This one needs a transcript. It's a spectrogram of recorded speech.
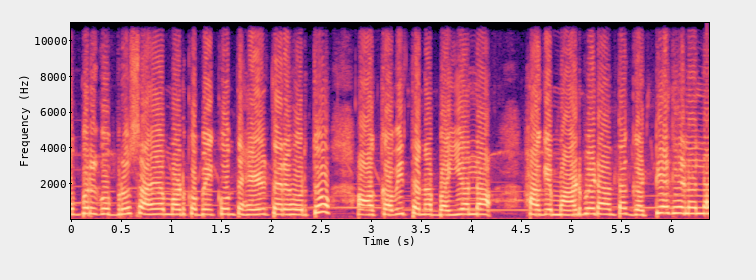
ಒಬ್ಬರಿಗೊಬ್ರು ಸಹಾಯ ಮಾಡ್ಕೋಬೇಕು ಅಂತ ಹೇಳ್ತಾರೆ ಹೊರತು ಆ ಕವಿತನ ಬೈಯಲ್ಲ. ಹಾಗೆ ಮಾಡಬೇಡ ಅಂತ ಗಟ್ಟಿಯಾಗಿ ಹೇಳಲ್ಲ.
